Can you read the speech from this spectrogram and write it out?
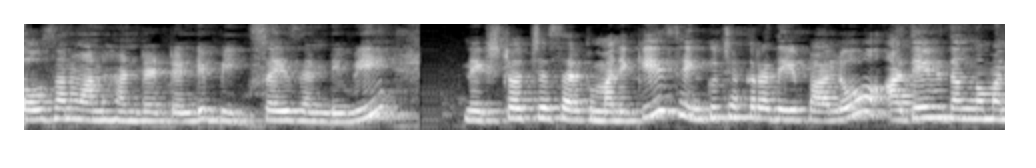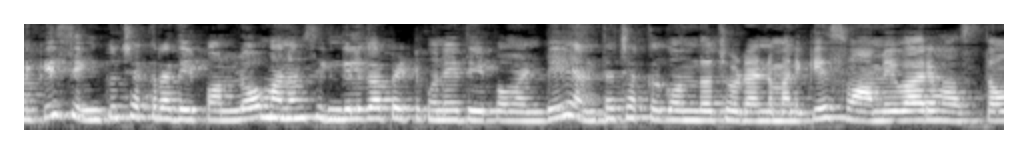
థౌజండ్ వన్ హండ్రెడ్ అండి. బిగ్ సైజ్ అండి ఇవి. నెక్స్ట్ వచ్చేసరికి మనకి శంకు చక్ర దీపాలు. అదేవిధంగా మనకి శంకు చక్ర దీపంలో మనం సింగిల్గా పెట్టుకునే దీపం అండి. ఎంత చక్కగా ఉందో చూడండి. మనకి స్వామివారి హస్తం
